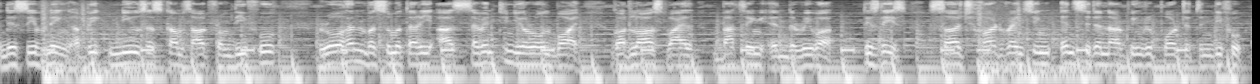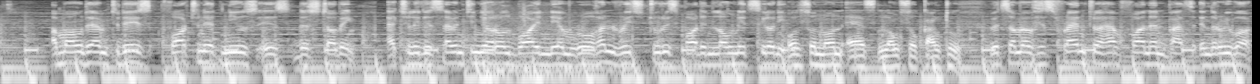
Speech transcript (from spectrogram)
And this evening, a big news has come out from Diphu. Rohan Basumatari, a 17-year-old boy, got lost while bathing in the river. These days, such heart-wrenching incidents are being reported in Diphu. Among them, today's fortunate news is disturbing. Actually, the 17-year-old boy named Rohan reached tourist spot in Longnit Siloni, also known as Longso Kangtu, with some of his friends to have fun and bath in the river.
